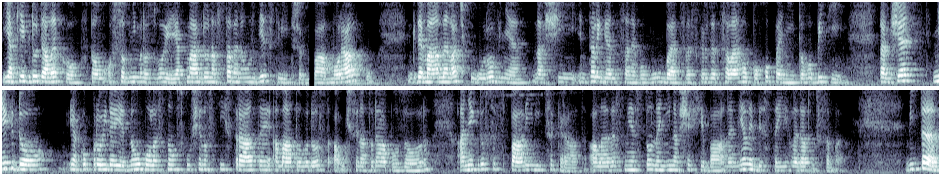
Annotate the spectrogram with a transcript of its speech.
jak je kdo daleko v tom osobním rozvoji, jak má kdo nastavenou z dětství třeba morálku, kde máme laťku úrovně naší inteligence nebo vůbec ve skrze celého pochopení toho bytí. Takže někdo jako projde jednou bolestnou zkušeností ztráty a má toho dost a už si na to dá pozor. A někdo se spálí vícekrát, ale ve směs to není naše chyba a neměli byste ji hledat u sebe. Víte,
